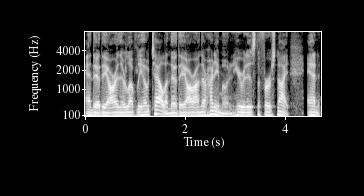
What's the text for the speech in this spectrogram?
And there they are in their lovely hotel, and there they are on their honeymoon, and here it is the first night. And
